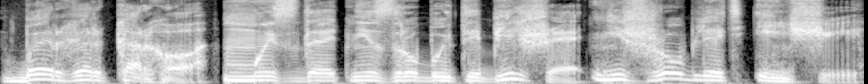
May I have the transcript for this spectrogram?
Бергер Карго. Ми здатні зробити більше, ніж роблять інші.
